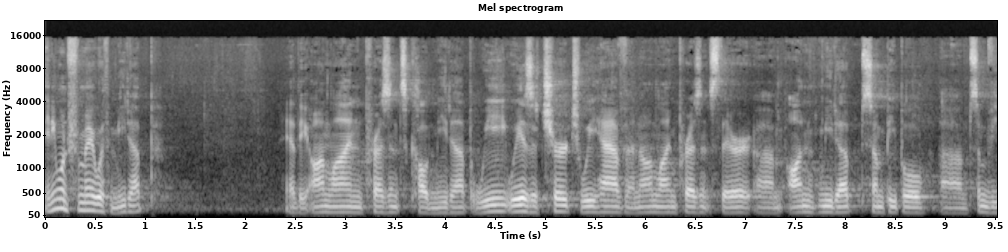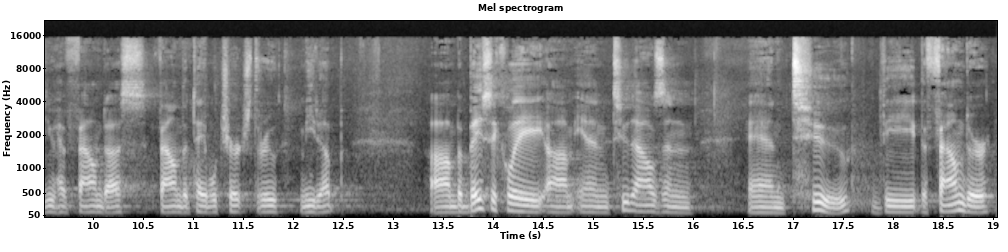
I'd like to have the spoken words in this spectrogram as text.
anyone familiar with Meetup? Yeah, the online presence called Meetup. We, we as a church, we have an online presence there um, on Meetup. Some people, um, some of you have found us, found the Table Church through Meetup. Um, but basically, um, in 2002, the, the founder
